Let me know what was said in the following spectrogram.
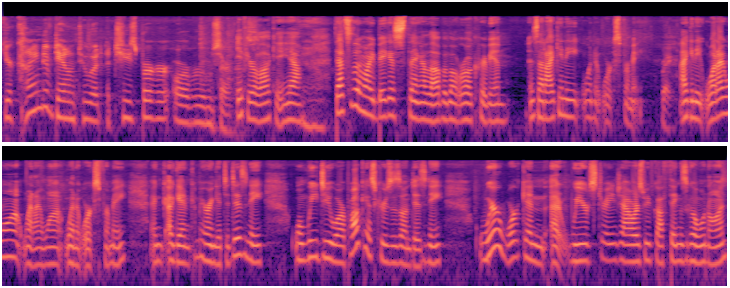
you're kind of down to a, a cheeseburger or a room service. If you're lucky, yeah. That's the, my biggest thing I love about Royal Caribbean is that I can eat when it works for me. Right. I can eat what I want when I want when it works for me. And again, comparing it to Disney, when we do our podcast cruises on Disney, we're working at weird, strange hours. We've got things going on.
